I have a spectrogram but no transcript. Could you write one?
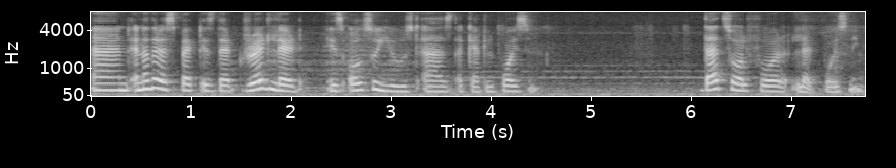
And another aspect is that red lead is also used as a cattle poison. That's all for lead poisoning.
